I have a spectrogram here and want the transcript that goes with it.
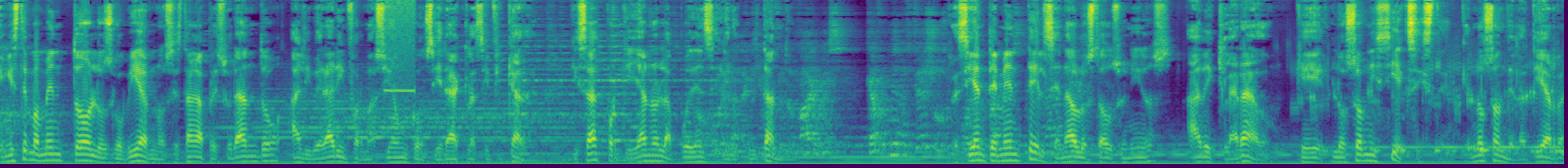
En este momento los gobiernos están apresurando a liberar información considerada clasificada, quizás porque ya no la pueden seguir ocultando. Recientemente el Senado de los Estados Unidos ha declarado que los ovnis sí existen, que no son de la Tierra,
